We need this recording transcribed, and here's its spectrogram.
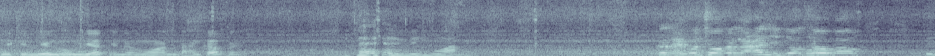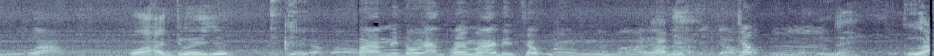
Thì cái miếng hồng nhất thì nó ngon đẳng cấp đấy. Thế miếng ngon. cái này có cho cái lá gì cho thơm không? Bảo có hành tươi chứ. Ăn đi thôi ăn thoải mái thì chốc nó Ăn đi. chốc. Cứ ăn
